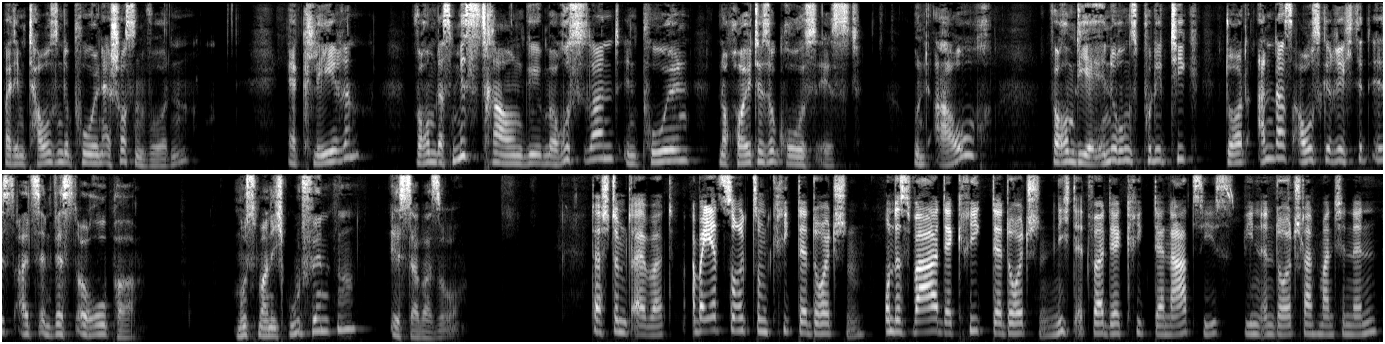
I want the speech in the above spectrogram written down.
bei dem tausende Polen erschossen wurden, erklären, warum das Misstrauen gegenüber Russland in Polen noch heute so groß ist. Und auch, warum die Erinnerungspolitik dort anders ausgerichtet ist als in Westeuropa. Muss man nicht gut finden, ist aber so. Das stimmt, Albert. Aber jetzt zurück zum Krieg der Deutschen. Und es war der Krieg der Deutschen, nicht etwa der Krieg der Nazis, wie ihn in Deutschland manche nennen,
